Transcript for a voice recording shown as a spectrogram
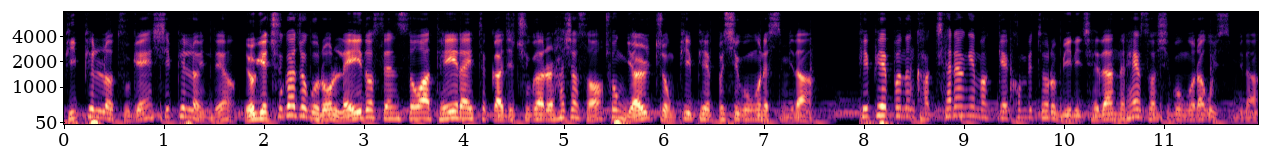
B필러 2개, C필러인데요. 여기에 추가적으로 레이더 센서와 데이라이트까지 추가를 하셔서 총 10종 PPF 시공을 했습니다. PPF는 각 차량에 맞게 컴퓨터로 미리 재단을 해서 시공을 하고 있습니다.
